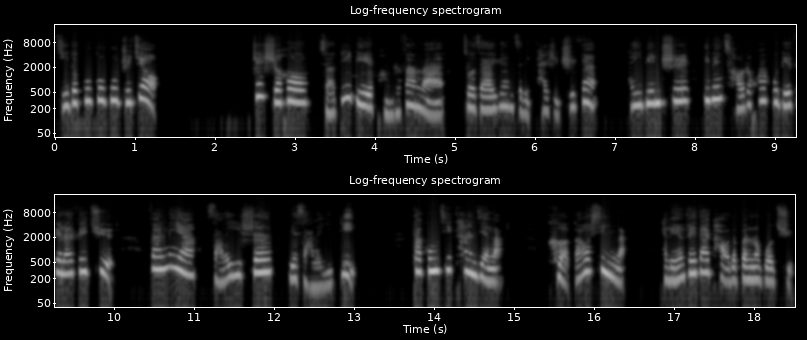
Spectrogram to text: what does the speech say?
急得咕咕咕直叫。这时候，小弟弟捧着饭碗坐在院子里开始吃饭。他一边吃一边瞧着花蝴蝶飞来飞去，饭粒呀撒了一身，也撒了一地。大公鸡看见了，可高兴了，它连飞带跑的奔了过去，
